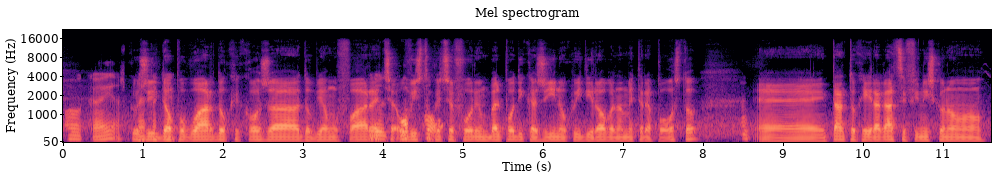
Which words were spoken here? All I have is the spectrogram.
Ok, aspetta Così che... dopo guardo che cosa dobbiamo fare. Ho visto che c'è fuori un bel po' di casino qui di roba da mettere a posto. Eh, intanto che i ragazzi finiscono...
